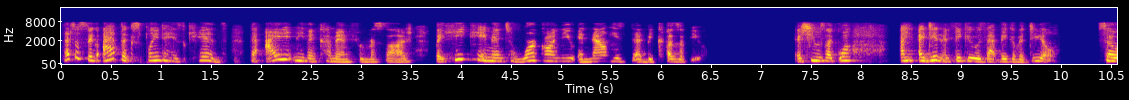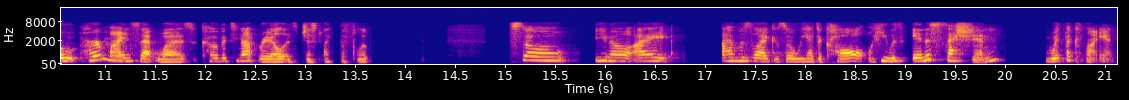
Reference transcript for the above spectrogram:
that's a thing. I have to explain to his kids that I didn't even come in for massage, but he came in to work on you and now he's dead because of you. And she was like, Well, I, I didn't think it was that big of a deal. So her mindset was COVID's not real, it's just like the flu. So, you know, I I was like, so we had to call, he was in a session with a client.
